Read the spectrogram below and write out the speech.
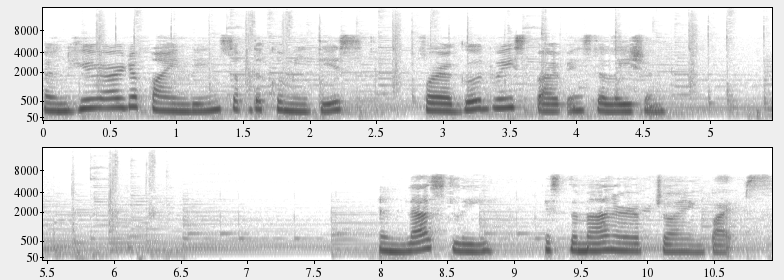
And here are the findings of the committees for a good waste pipe installation. And lastly is the manner of joining pipes.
